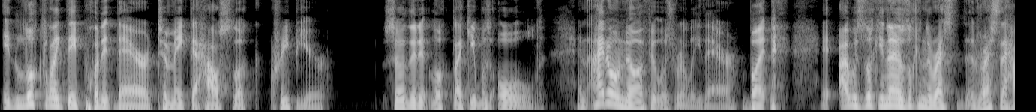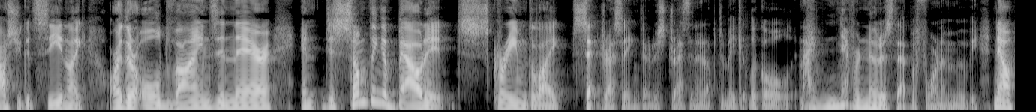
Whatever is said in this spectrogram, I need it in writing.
it looked like they put it there to make the house look creepier so that it looked like it was old. And I don't know if it was really there, but I was looking, I was looking the rest, the rest of the house you could see, and like, are there old vines in there? And just something about it screamed like set dressing. They're just dressing it up to make it look old, and I've never noticed that before in a movie. Now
